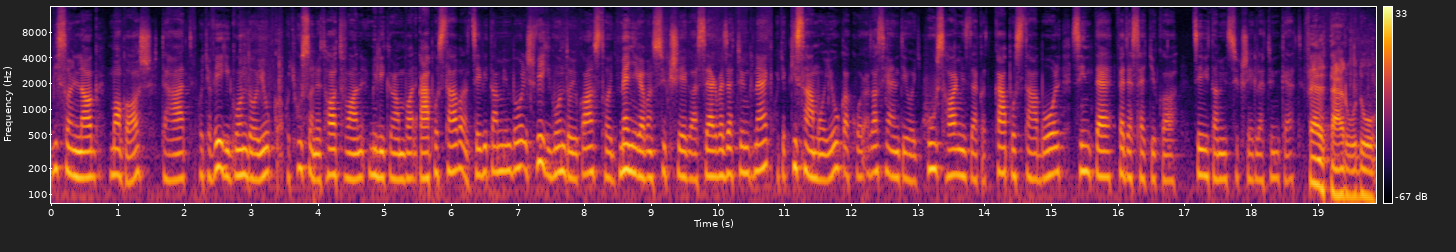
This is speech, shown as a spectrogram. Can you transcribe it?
viszonylag magas, tehát hogyha végig gondoljuk, hogy 25-60 mg van káposztában, a C-vitaminból, és végig gondoljuk azt, hogy mennyire van szüksége a szervezetünknek, hogyha kiszámoljuk, akkor az azt jelenti, hogy 20-30 a káposztából szinte fedezhetjük a C-vitamin szükségletünket. Feltáródó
